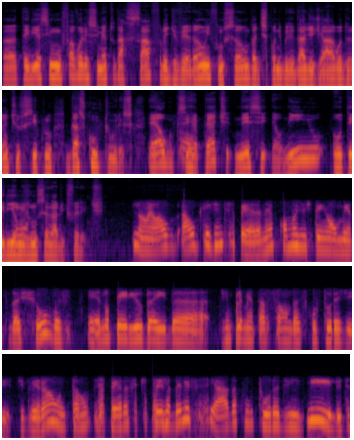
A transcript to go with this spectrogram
uh, teria-se um favorecimento da safra de verão em função da disponibilidade de água durante o ciclo das culturas. É algo que é. se repete nesse El Ninho ou teríamos é. um cenário diferente? Não, é algo, algo que a gente espera, né? Como a gente tem um aumento das chuvas é, no período aí da, de implementação das culturas de, de verão, então espera-se que seja beneficiada a cultura de milho, de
